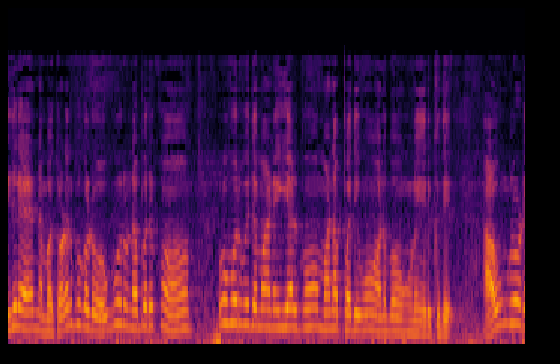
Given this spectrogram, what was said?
இதில் நம்ம தொடர்பு கொள்கிற ஒவ்வொரு நபருக்கும் ஒவ்வொரு விதமான இயல்பும் மனப்பதிவும் அனுபவங்களும் இருக்குது. அவங்களோட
